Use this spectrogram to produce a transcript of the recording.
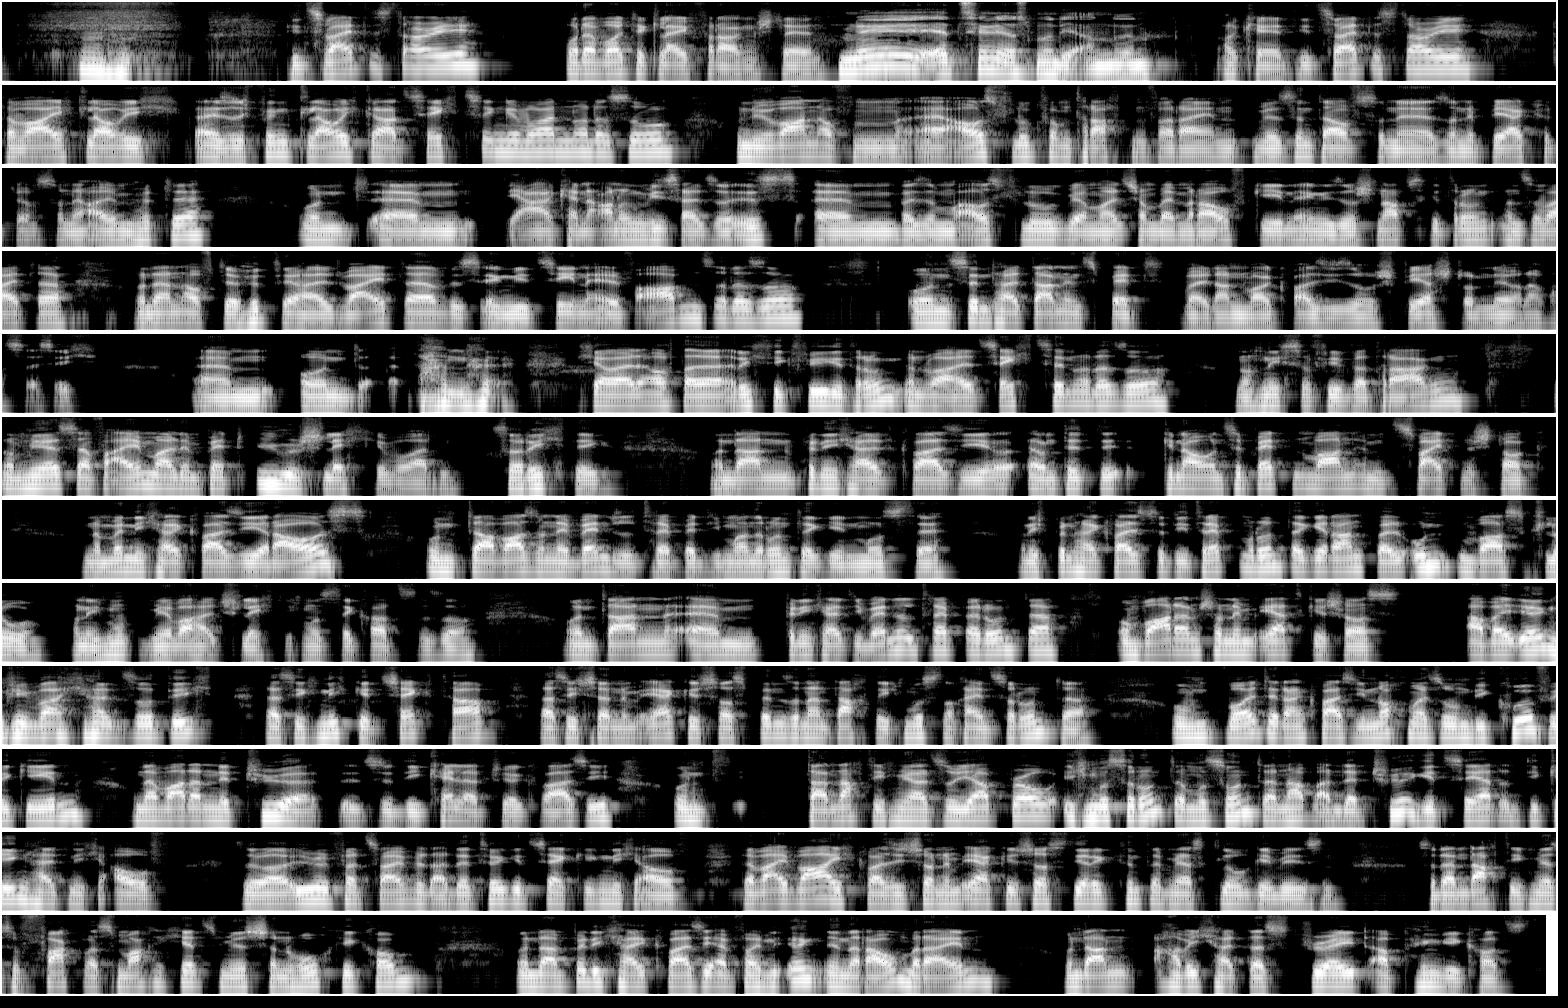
Die zweite Story, oder wollt ihr gleich Fragen stellen? Nee, erzähl erstmal die anderen. Okay, die zweite Story, da war ich, glaube ich, also ich bin, glaube ich, gerade 16 geworden oder so. Und wir waren auf einem äh, Ausflug vom Trachtenverein. Wir sind da auf so eine, so eine Berghütte, auf so eine Almhütte. Und ähm, ja, keine Ahnung, wie es halt so ist. Ähm, bei so einem Ausflug, wir haben halt schon beim Raufgehen irgendwie so Schnaps getrunken und so weiter. Und dann auf der Hütte halt weiter bis irgendwie 10, 11 abends oder so. Und sind halt dann ins Bett, weil dann war quasi so Sperrstunde oder was weiß ich. Ähm, und dann, ich habe halt auch da richtig viel getrunken und war halt 16 oder so, noch nicht so viel vertragen. Und mir ist auf einmal im Bett übel schlecht geworden. So richtig. Und dann bin ich halt quasi, und die- die- genau, unsere Betten waren im zweiten Stock. Und dann bin ich halt quasi raus und da war so eine Wendeltreppe, die man runtergehen musste. Und ich bin halt quasi so die Treppen runtergerannt, weil unten war das Klo. Und ich, mir war halt schlecht, ich musste kotzen so. Und dann ähm, bin ich halt die Wendeltreppe runter und war dann schon im Erdgeschoss. Aber irgendwie war ich halt so dicht, dass ich nicht gecheckt habe, dass ich schon im Erdgeschoss bin, sondern dachte, ich muss noch eins runter. Und wollte dann quasi nochmal so um die Kurve gehen. Und da war dann eine Tür, also die Kellertür quasi. Und dann dachte ich mir halt so, ja, Bro, ich muss runter, muss runter. Und habe an der Tür gezerrt und die ging halt nicht auf. So war übel verzweifelt an der Tür gezerrt, ging nicht auf. Dabei war ich quasi schon im Erdgeschoss direkt hinter mir das Klo gewesen. So, dann dachte ich mir so, fuck, was mache ich jetzt? Mir ist schon hochgekommen. Und dann bin ich halt quasi einfach in irgendeinen Raum rein und dann habe ich halt das straight up hingekotzt.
